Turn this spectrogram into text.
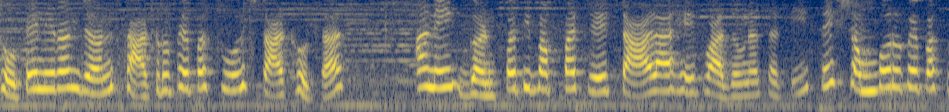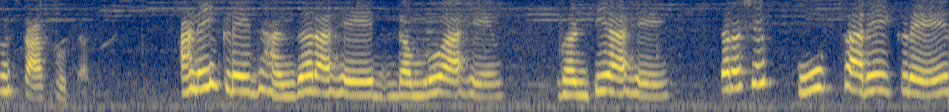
छोटे निरंजन साठ रुपयापासून स्टार्ट होतात आणि गणपती बाप्पाचे टाळ आहेत वाजवण्यासाठी ते शंभर रुपयापासून स्टार्ट होतात. आणि इकडे झांजर आहे डमरू आहे घंटी आहे तर असे खूप सारे इकडे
